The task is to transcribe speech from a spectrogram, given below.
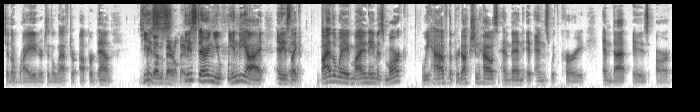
to the right or to the left or up or down. Straight down the barrel, baby. He's staring you in the eye, and he's Yeah. like, "By the way, my name is Mark. We have the production house, and then it ends with Curry, and that is our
